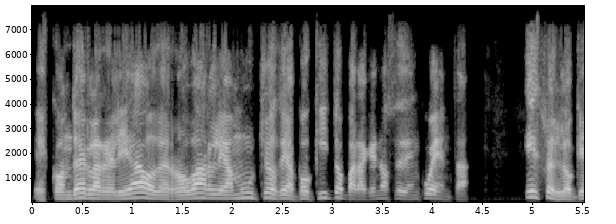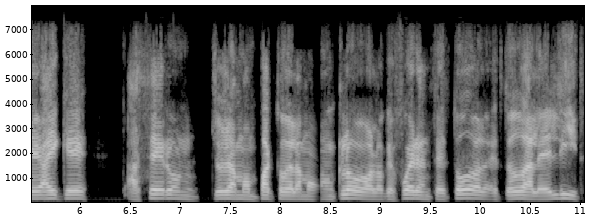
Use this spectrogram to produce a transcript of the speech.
esconder la realidad o de robarle a muchos de a poquito para que no se den cuenta. Eso es lo que hay que hacer un, yo llamo un pacto de la Moncloa, lo que fuera, entre toda, toda la élite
